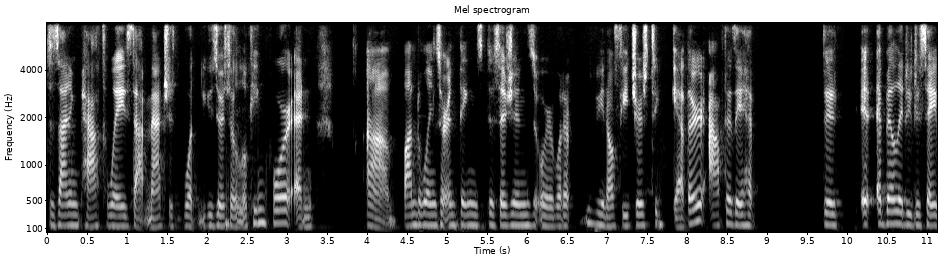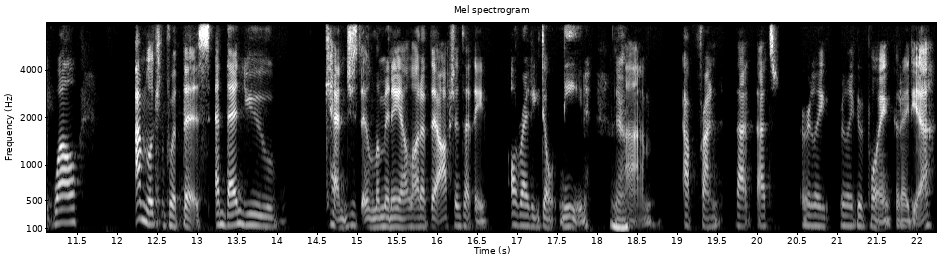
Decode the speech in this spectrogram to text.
designing pathways that matches what users are looking for and um, bundling certain things, decisions, or whatever you know features together after they have the ability to say, "Well, I'm looking for this," and then you can just eliminate a lot of the options that they already don't need yeah. um, up front. That that's a really really good point. Good idea,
